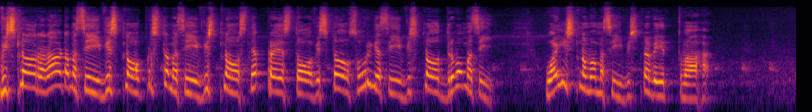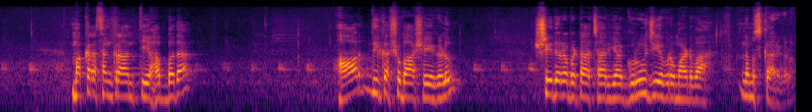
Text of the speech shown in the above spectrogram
ವಿಷ್ಣೋರರಾಟಮಸಿ ವಿಷ್ಣು ಪೃಷ್ಠಮಸಿ, ವಿಷ್ಣು ಸ್ನೆಪ್ರಯಸ್ತೋ ವಿಷ್ಣು ಸೂರ್ಯಸಿ, ವಿಷ್ಣು ಧ್ರುವಮಸಿ, ವೈಷ್ಣವಮಸಿ, ವಿಷ್ಣವೇತ್ವಾಹ. ಮಕರ ಸಂಕ್ರಾಂತಿ ಹಬ್ಬದ ಹಾರ್ದಿಕ ಶುಭಾಶಯಗಳು. ಶ್ರೀಧರ ಭಟ್ಟಾಚಾರ್ಯ ಗುರೂಜಿಯವರು ಮಾಡುವ ನಮಸ್ಕಾರಗಳು.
